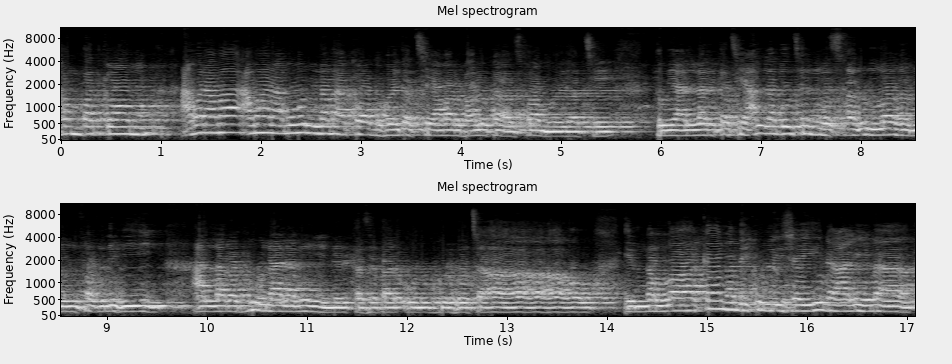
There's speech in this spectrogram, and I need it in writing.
সম্পদ কম। আমার আমার আমার আমল নামা কম হয়ে যাচ্ছে, আমার ভালো কাজ কম হয়ে যাচ্ছে। তুমি আল্লাহর কাছে, আল্লাহ বলছেন, ওয়াসআলুল্লাহ মিন ফাদলিহি আল্লাহ রাব্বুল আলামিনের কাছে তার অনুগ্রহ চাও। ইন্নাল্লাহ কানা বিকুল্লি শাইইন আলিমা।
